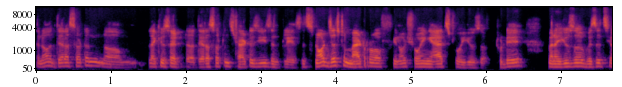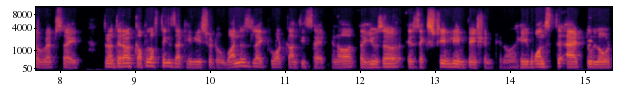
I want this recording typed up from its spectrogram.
you know there are certain um, like you said uh, there are certain strategies in place it's not just a matter of you know showing ads to a user today when a user visits your website you know there are a couple of things that he needs to do. One is like what kanti said you know the user is extremely impatient you know. He wants the ad to load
